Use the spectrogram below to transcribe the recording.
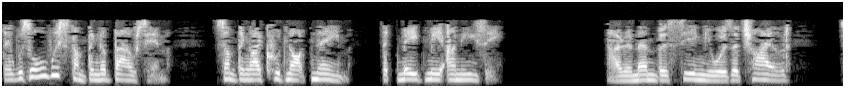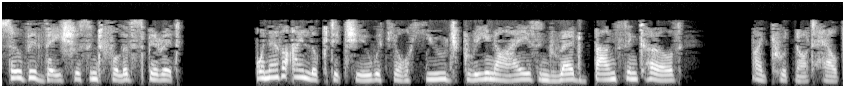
There was always something about him, something I could not name, that made me uneasy. I remember seeing you as a child, so vivacious and full of spirit. Whenever I looked at you with your huge green eyes and red bouncing curls, I could not help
